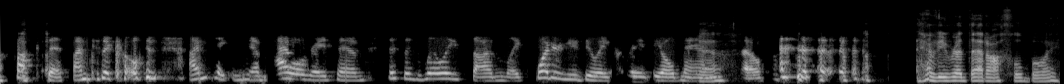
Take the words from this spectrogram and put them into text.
fuck this. I'm gonna go and I'm taking him. I will raise him. This is Lily's son. Like, what are you doing, crazy old man? Yeah. So Have you read that awful boy?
